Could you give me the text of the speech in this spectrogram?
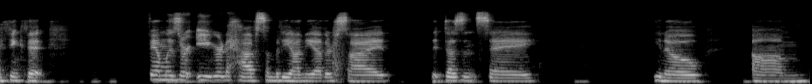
I think that families are eager to have somebody on the other side that doesn't say, you know, um,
